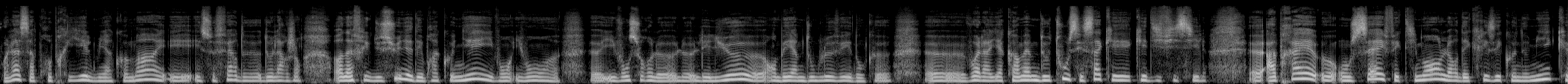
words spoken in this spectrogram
voilà s'approprier le bien commun et, et se faire de, de l'argent. En Afrique du Sud, il y a des braconniers, ils vont ils vont ils vont sur le, les lieux en BMW. Donc voilà, il y a quand même de tout. C'est ça qui est, qui est difficile. après, on le sait effectivement lors des crises économiques,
